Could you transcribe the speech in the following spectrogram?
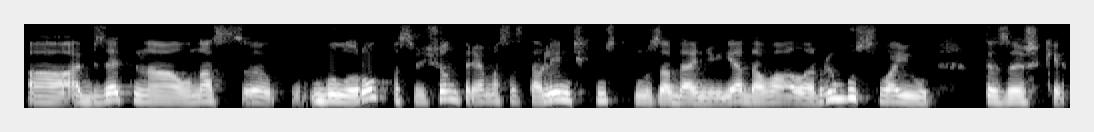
а, обязательно у нас э, был урок посвящен прямо составлению техническому заданию. Я давала рыбу свою ТЗшке,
